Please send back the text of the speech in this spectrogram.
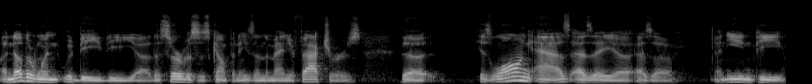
Another one would be the uh, the services companies and the manufacturers. The as long as as a uh, as a an E and P,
